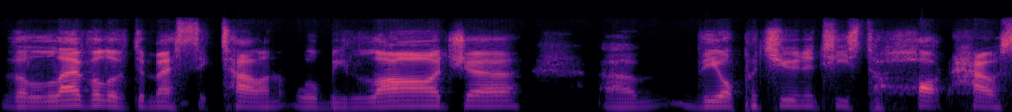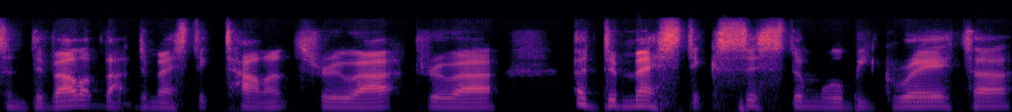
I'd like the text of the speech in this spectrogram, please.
The level of domestic talent will be larger. Um, the opportunities to hothouse and develop that domestic talent through a, through a, a domestic system will be greater.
